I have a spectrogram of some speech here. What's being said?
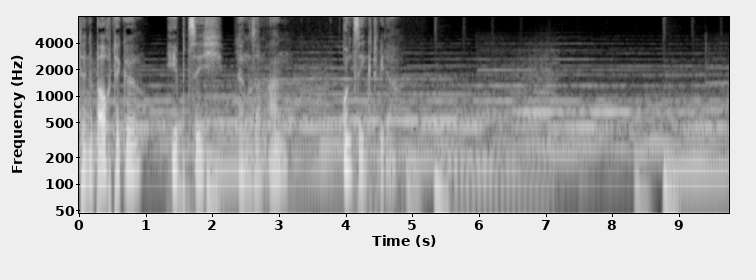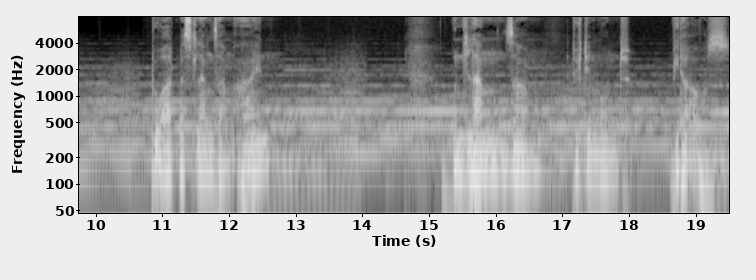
Deine Bauchdecke hebt sich langsam an und sinkt wieder. Du atmest langsam ein und langsam durch den Mund wieder aus.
